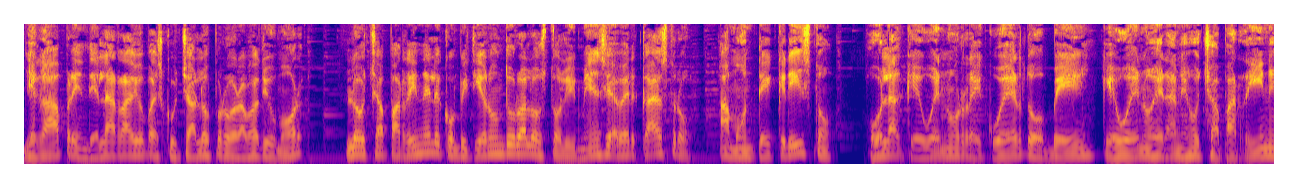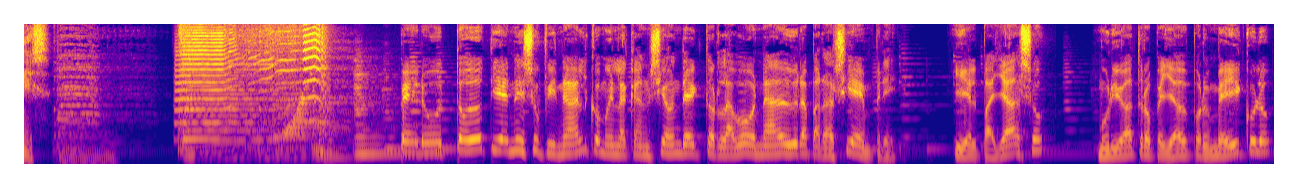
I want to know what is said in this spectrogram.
llegaba a prender la radio para escuchar los programas de humor. Los chaparrines le compitieron duro a los tolimenses, a ver Castro, a Montecristo. Hola, qué buenos recuerdos, ve, qué buenos eran esos chaparrines. Pero todo tiene su final como en la canción de Héctor Lavoe, nada dura para siempre. Y el payaso murió atropellado por un vehículo,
